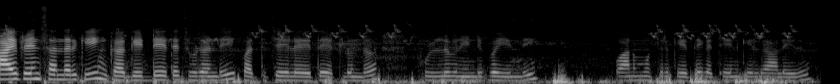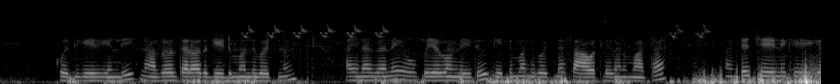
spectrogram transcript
హాయ్ ఫ్రెండ్స్ అందరికీ. ఇంకా గడ్డి అయితే చూడండి పత్తి చేలు అయితే ఎట్లుందో. ఫుల్గా నిండిపోయింది. వాన ముసురుకి అయితే ఇక చేనుకెళ్ళి రాలేదు. కొద్దిగా ఎదిగింది నాలుగు రోజుల తర్వాత గడ్డి మందు కొట్టినాం. అయినా కానీ ఉపయోగం లేదు. గడ్డి మందు కొట్టినా సావట్లేదు అనమాట అంటే చేనుకి ఇక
